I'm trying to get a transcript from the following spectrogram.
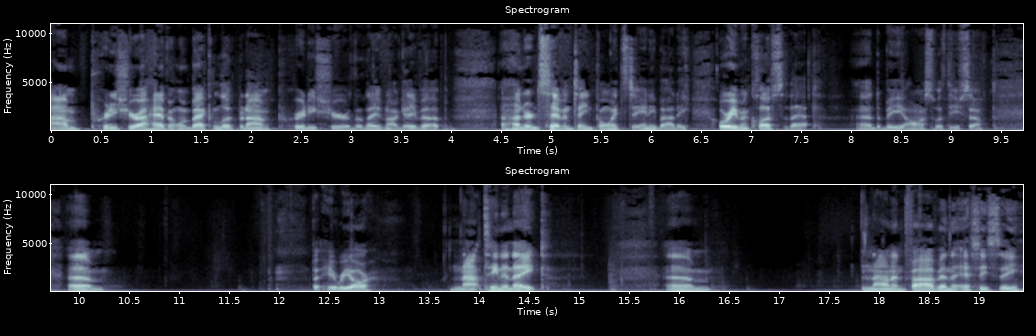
I'm pretty sure I haven't went back and looked, but I'm pretty sure that they've not gave up 117 points to anybody, or even close to that. Uh, to be honest with you, so. Um, but here we are, 19 and eight, um, nine and five in the SEC.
